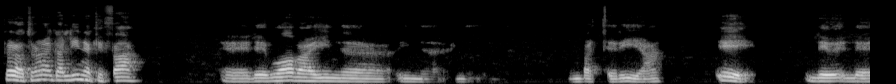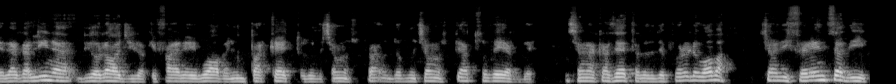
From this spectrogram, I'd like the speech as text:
Però tra una gallina che fa eh, le uova in, in, in, in batteria e le, le, la gallina biologica che fa le uova in un parchetto dove c'è uno, dove c'è uno spiazzo verde c'è una casetta dove deporre le uova, c'è una differenza di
